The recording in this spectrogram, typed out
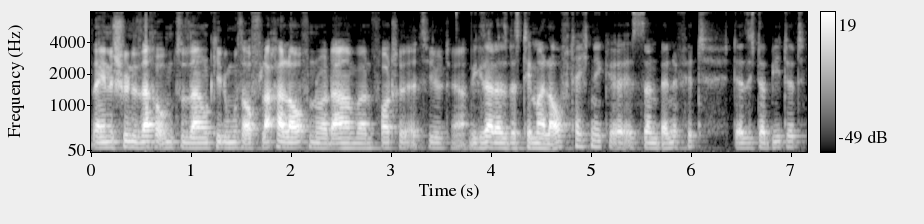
ist eine schöne Sache, um zu sagen, okay, du musst auch flacher laufen oder da haben wir einen Fortschritt erzielt. Ja. Wie gesagt, also das Thema Lauftechnik äh, ist ein Benefit, der sich da bietet.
